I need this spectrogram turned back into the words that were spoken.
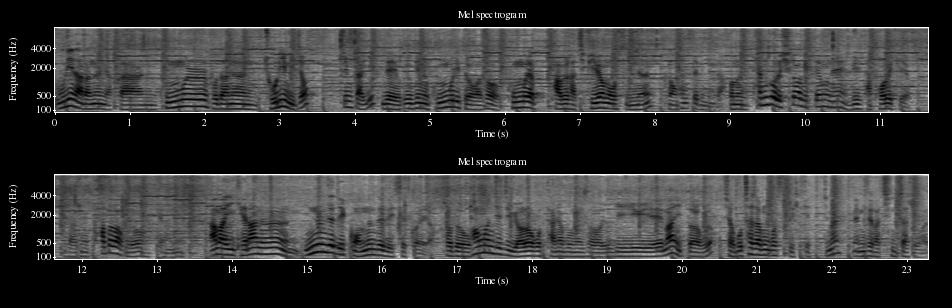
우리나라는 약간 국물보다는 조림이죠? 찜닭이? 근데 여기는 국물이 들어가서 국물에 밥을 같이 비벼 먹을 수 있는 그런 컨셉입니다. 저는 탄 거를 싫어하기 때문에 미리 다 덜을게요 나중에 타더라고요 계란이. 아마 이 계란은 있는 데도 있고 없는 데도 있을 거예요. 저도 황먼지집 여러 곳 다녀보면서 여기에만 있더라고요. 제가 못 찾아본 걸 수도 있겠지만 냄새가 진짜 좋아요.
